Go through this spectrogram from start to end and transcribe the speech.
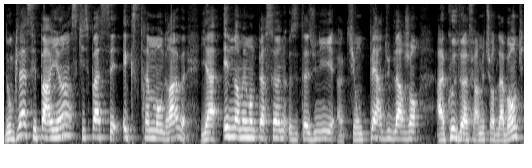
Donc là, c'est pas rien. Ce qui se passe, c'est extrêmement grave. Il y a énormément de personnes aux États-Unis euh, qui ont perdu de l'argent à cause de la fermeture de la banque.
